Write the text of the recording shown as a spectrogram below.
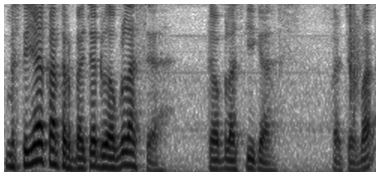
Mestinya akan terbaca 12 ya 12 GB saya coba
